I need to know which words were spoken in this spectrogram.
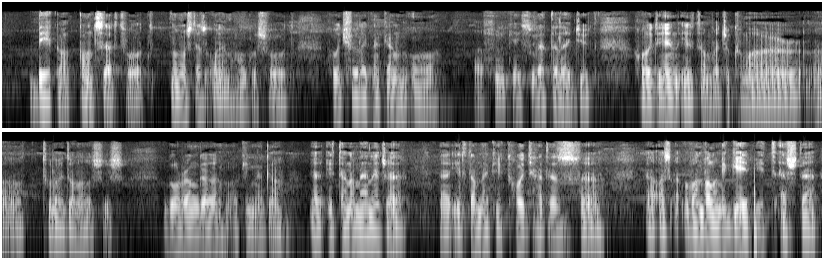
béka koncert volt. Na most ez olyan hangos volt, hogy főleg nekem a, a fülkészülettel együtt, hogy én írtam Rajakumar a tulajdonos és Goranga, aki meg a, itten a menedzser, írtam nekik, hogy hát ez az, van valami gép itt este,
